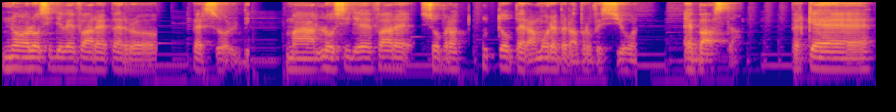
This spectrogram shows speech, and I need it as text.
non lo si deve fare per, per soldi, ma lo si deve fare soprattutto per amore per la professione e basta. Perché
